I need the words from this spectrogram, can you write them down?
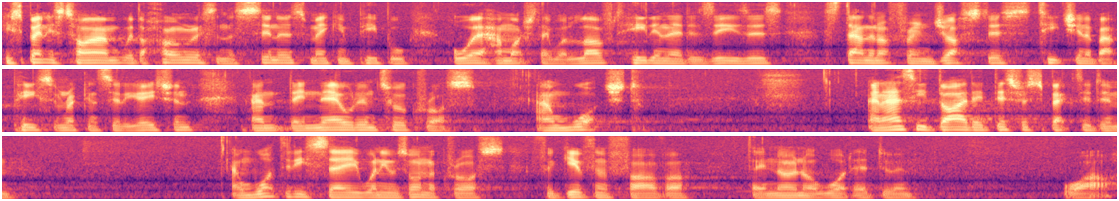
He spent his time with the homeless and the sinners, making people aware how much they were loved, healing their diseases, standing up for injustice, teaching about peace and reconciliation, and they nailed him to a cross and watched. And as he died, they disrespected him. And what did he say when he was on the cross? Forgive them, Father, they know not what they're doing. Wow.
